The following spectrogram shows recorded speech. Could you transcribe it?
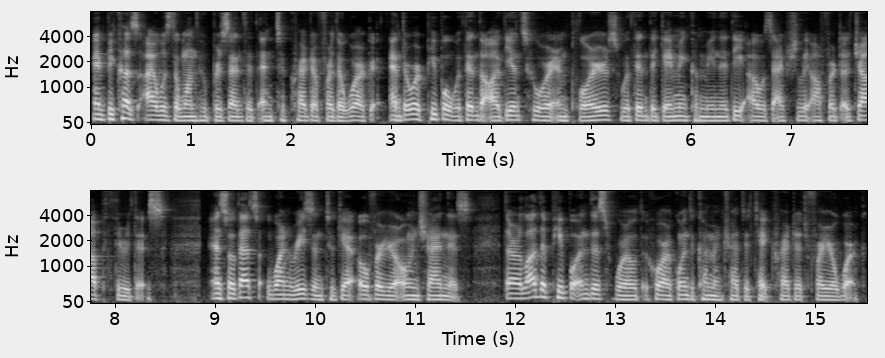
And because I was the one who presented and took credit for the work, and there were people within the audience who were employers within the gaming community, I was actually offered a job through this. And so that's one reason to get over your own shyness. There are a lot of people in this world who are going to come and try to take credit for your work.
